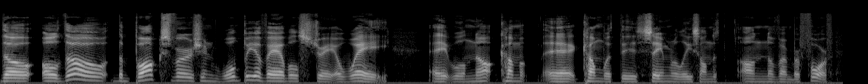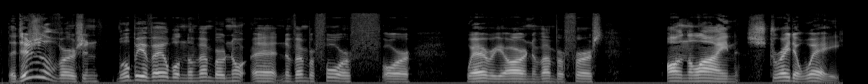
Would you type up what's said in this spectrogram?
Though, although the box version won't be available straight away, it will not come uh, come with the same release on the, on November 4th. The digital version will be available November no, uh, November 4th or wherever you are November 1st on the line straight away.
